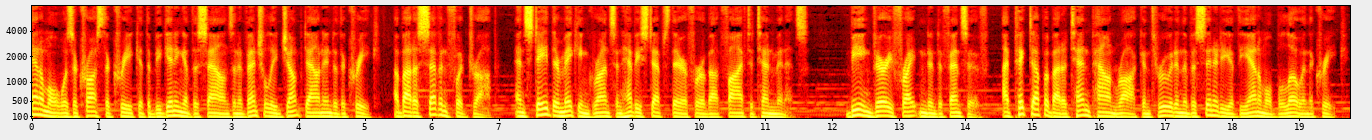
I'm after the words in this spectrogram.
animal was across the creek at the beginning of the sounds and eventually jumped down into the creek, about a 7 foot drop, and stayed there making grunts and heavy steps there for about 5 to 10 minutes. Being very frightened and defensive, I picked up about a 10 pound rock and threw it in the vicinity of the animal below in the creek.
